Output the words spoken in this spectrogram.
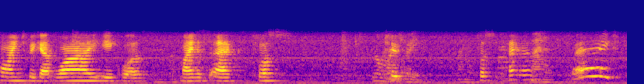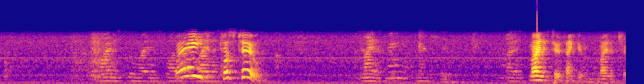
point, we get y equals minus x plus, No, Two. minus, plus, hang on, wait, minus two, minus one, wait, minus, plus 2. minus two, Minus. Minus Minus 2, thank you, minus 2.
